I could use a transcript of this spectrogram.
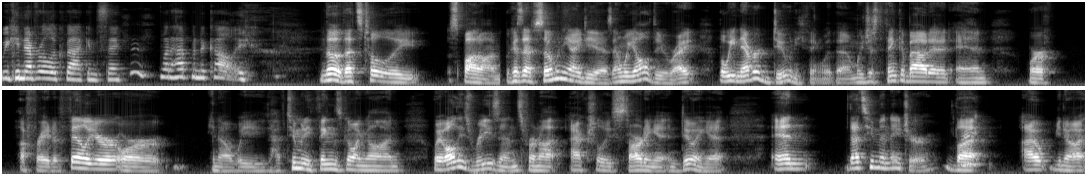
we can never look back and say hmm, what happened to Collie No, that's totally spot on because I have so many ideas, and we all do, right? But we never do anything with them. We just think about it, and we're afraid of failure, or you know, we have too many things going on. We have all these reasons for not actually starting it and doing it, and that's human nature. But I, you know, I,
